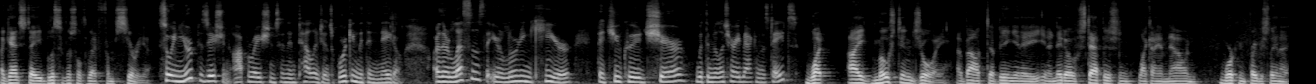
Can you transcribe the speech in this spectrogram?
against a ballistic missile threat from Syria. So in your position, operations and intelligence, working within NATO, are there lessons that you're learning here that you could share with the military back in the States? What I most enjoy about uh, being in a, in a NATO staff position like I am now and working previously in a,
